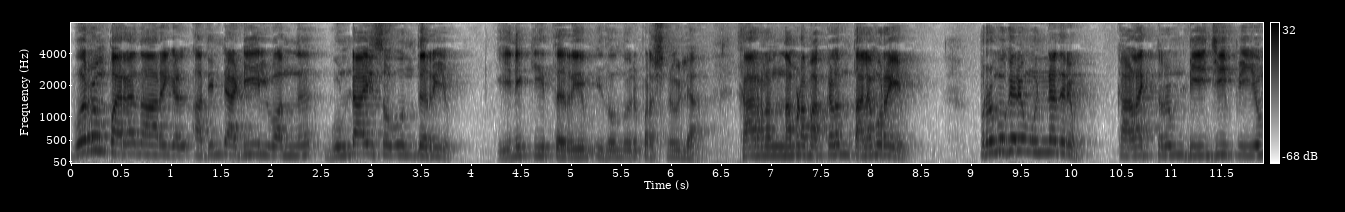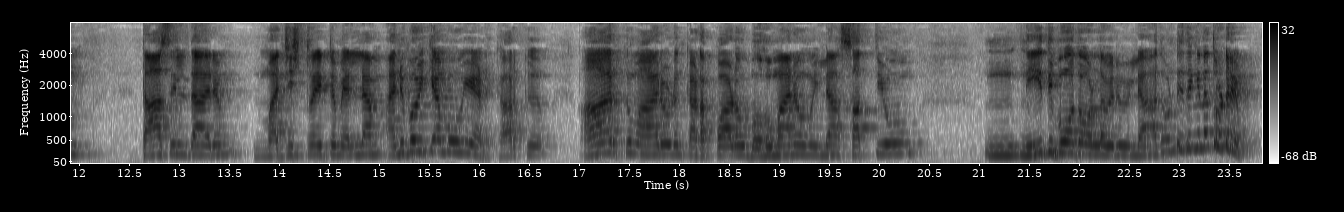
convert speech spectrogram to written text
വെറും പരനാറികൾ അതിന്റെ അടിയിൽ വന്ന് ഗുണ്ടായിസവും തെറിയും. എനിക്ക് ഈ തെറിയും ഇതൊന്നും ഒരു പ്രശ്നമില്ല കാരണം നമ്മുടെ മക്കളും തലമുറയും പ്രമുഖരും ഉന്നതരും കളക്ടറും ഡി ജി പിയും തഹസിൽദാരും മജിസ്ട്രേറ്റും എല്ലാം അനുഭവിക്കാൻ പോവുകയാണ്. കാർക്ക് ആർക്കും ആരോടും കടപ്പാടോ ബഹുമാനവും ഇല്ല സത്യവും നീതിബോധമുള്ളവരുമില്ല. അതുകൊണ്ട് ഇതിങ്ങനെ തുടരും.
